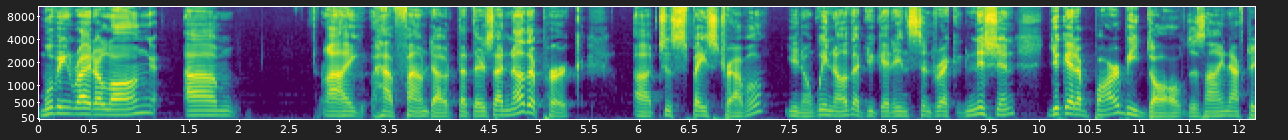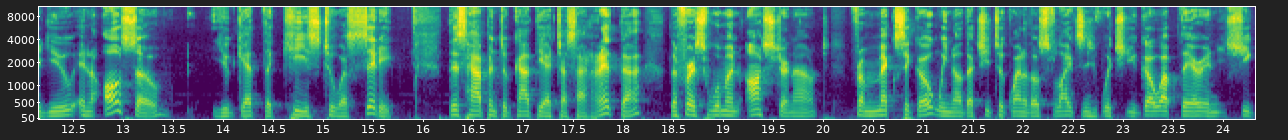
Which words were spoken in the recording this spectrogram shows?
moving right along, um, I have found out that there's another perk uh, to space travel. You know, we know that you get instant recognition, you get a Barbie doll designed after you, and also you get the keys to a city. This happened to Katya Echazarreta, the first woman astronaut from Mexico. We know that she took one of those flights in which you go up there and she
